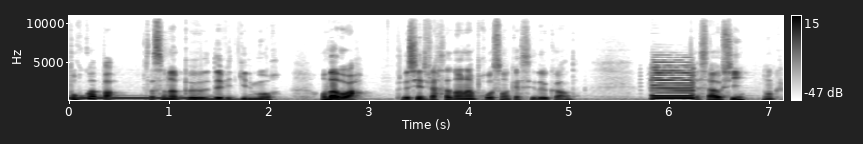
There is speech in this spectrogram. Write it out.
Pourquoi pas? Ça sonne un peu David Gilmour. On va voir. Je vais essayer de faire ça dans l'impro sans casser de cordes. Il y a ça aussi, donc.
